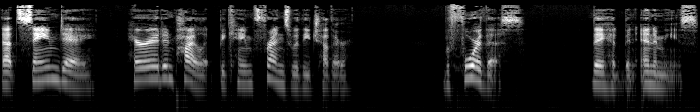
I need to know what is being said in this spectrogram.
That same day, Herod and Pilate became friends with each other. Before this, they had been enemies.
